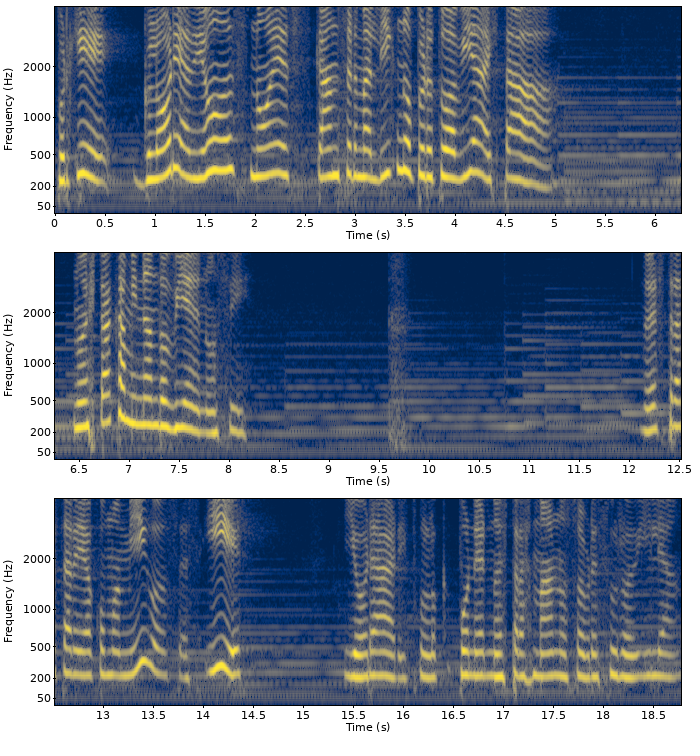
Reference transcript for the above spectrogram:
porque gloria a Dios no es cáncer maligno, pero todavía está, no está caminando bien, ¿o sí? Nuestra tarea como amigos es ir y orar y poner nuestras manos sobre su rodilla.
